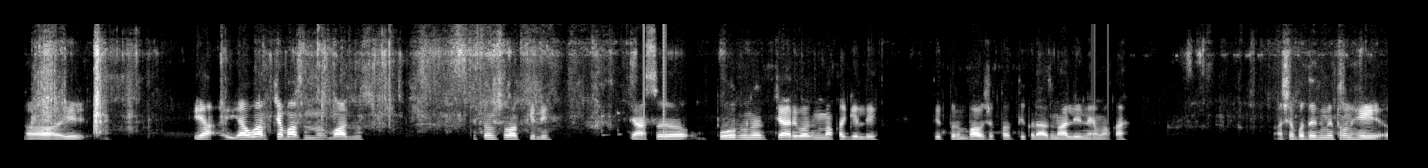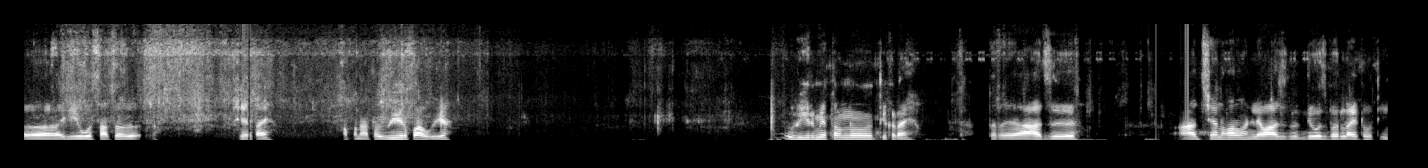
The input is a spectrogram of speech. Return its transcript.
हे या या वरच्या बाजूनं बाजूस तिथून सुरुवात केली. ते असं पूर्ण चारी बाजून माका गेले. तिथपर्यंत पाहू शकता तिकडं अजून आलेली नाही माका. अशा पद्धतीने मित्रांनो हे हे वसाचं शेत आहे. आपण आता विहीर पाहूया. विहीर मित्रांनो तिकडं आहे. तर आज आज शनिवार म्हणल्यावर आज दिवसभर लाइट होती.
